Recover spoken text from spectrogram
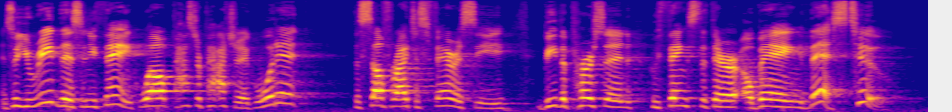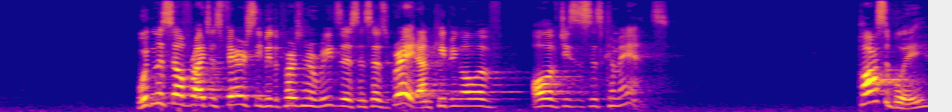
And so you read this and you think, well, Pastor Patrick, wouldn't the self righteous Pharisee be the person who thinks that they're obeying this too? Wouldn't the self righteous Pharisee be the person who reads this and says, Great, I'm keeping all of, all of Jesus' commands? Possibly,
